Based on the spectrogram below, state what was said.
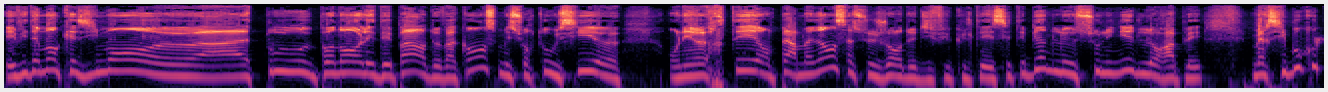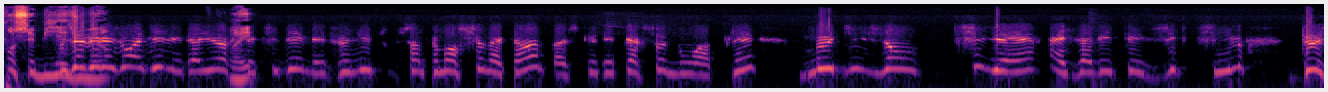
évidemment quasiment euh, à tout pendant les départs de vacances, mais surtout aussi, euh, on est heurté en permanence à ce genre de difficultés. C'était bien de le souligner, de le rappeler. Merci beaucoup pour ce billet. Vous avez raison, Adil, et d'ailleurs, cette idée m'est venue tout simplement ce matin parce que des personnes m'ont appelé me disant qu'hier, elles avaient été victimes de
